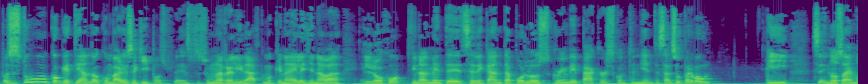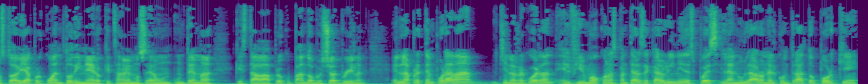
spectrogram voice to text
pues estuvo coqueteando con varios equipos, es una realidad, como que nadie le llenaba el ojo. Finalmente se decanta por los Green Bay Packers, contendientes al Super Bowl y no sabemos todavía por cuánto dinero, que sabemos era un, tema que estaba preocupando a Bashad Breeland. En la pretemporada, quienes recuerdan, él firmó con las Panteras de Carolina y después le anularon el contrato porque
